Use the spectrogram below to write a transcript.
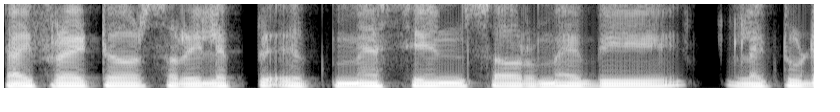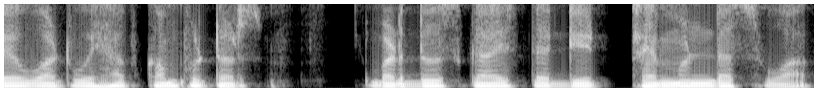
typewriters or electric machines, or maybe like today what we have computers. But those guys they did tremendous work,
